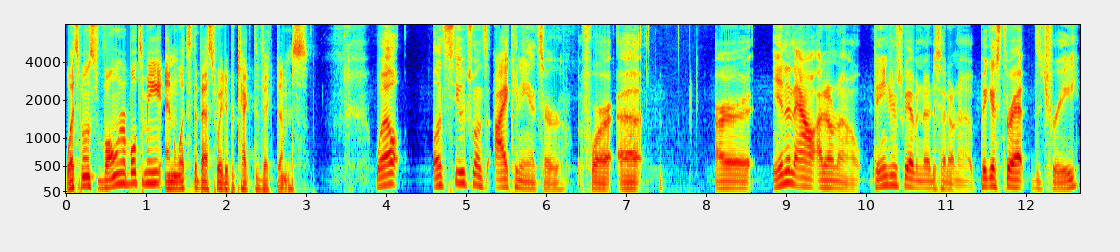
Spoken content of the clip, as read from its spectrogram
What's most vulnerable to me? And what's the best way to protect the victims? Well, let's see which ones I can answer before. Uh, are in and out. I don't know. Dangers we haven't noticed. I don't know. Biggest threat, the tree.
